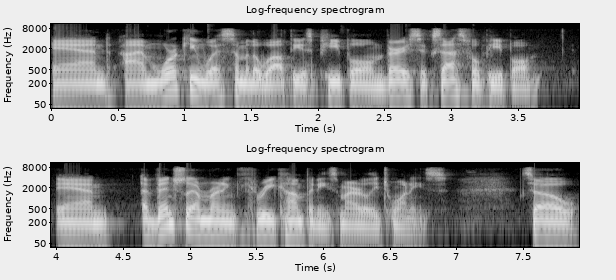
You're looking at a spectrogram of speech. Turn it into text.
and I'm working with some of the wealthiest people and very successful people. And eventually, I'm running three companies in my early 20s. So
